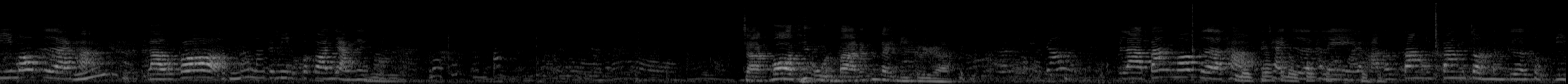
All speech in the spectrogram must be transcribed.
นี้หม้อเกลือค่ะ เราก็กจะมีอุปกรณ์อย่างหนึ่งจากหม้อที่อุ่นมาในข้างในมีเกลือ ลาตั้งหม้อเกลือค่ะจะใช้เกลือทะเลนะคะแล้วตั้งตั้งจนมันเกลือสุกดี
